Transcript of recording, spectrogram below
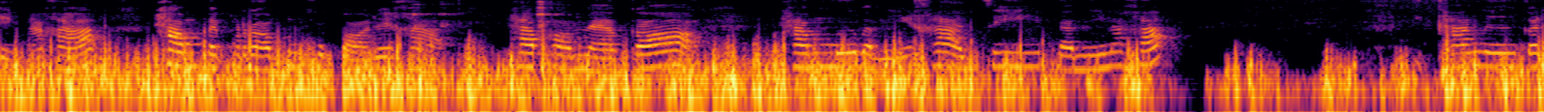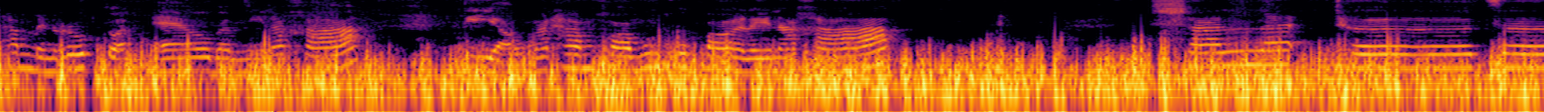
ด็กๆนะคะทำไปพร้อมคุณครูปอยด้วยค่ะ ถ้าพร้อมแล้วก็ทำมือแบบนี้ค่ะ จีบแบบนี้นะคะ อีกข้างหนึงก็ทำเป็นรูปตัว L แบบนี้นะคะ เดี๋ยวมาทำพร้อมคุณครูปอยเลยนะคะ ฉันและเธอเจอ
